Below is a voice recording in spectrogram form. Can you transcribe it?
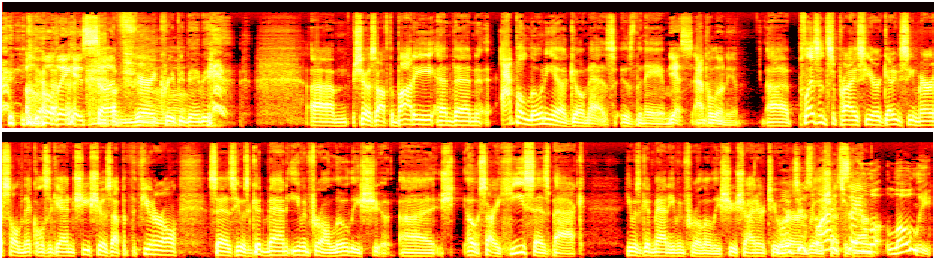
holding his son. A very creepy baby. um, shows off the body, and then Apollonia Gomez is the name. Yes, Apollonia. Uh, pleasant surprise here, getting to see Marisol Nichols again. She shows up at the funeral, says he was a good man, even for a lowly shoe. Uh, sh- oh, sorry, he says back he was a good man, even for a lowly shoe shiner to her. Which is really why I say lo- lowly.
